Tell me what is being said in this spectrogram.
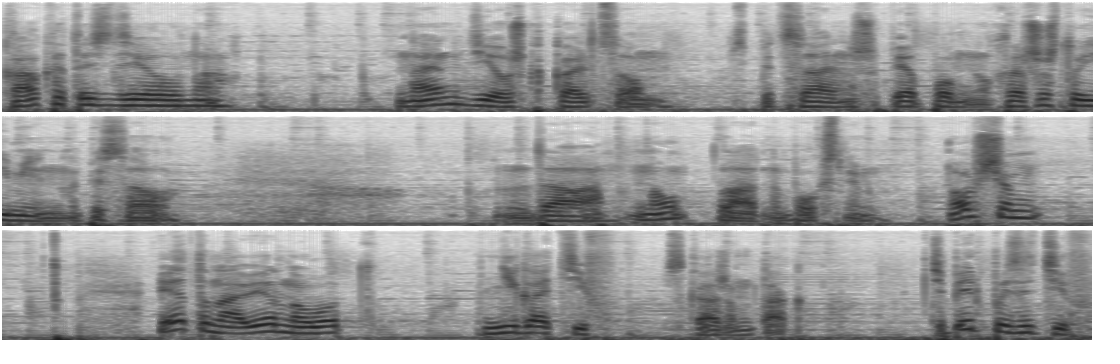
Как это сделано? Наверное, девушка кольцом специально, чтобы я помнил. Хорошо, что имени написала. Да, ну, ладно, бог с ним. В общем, это, наверное, вот негатив, скажем так. Теперь позитив.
